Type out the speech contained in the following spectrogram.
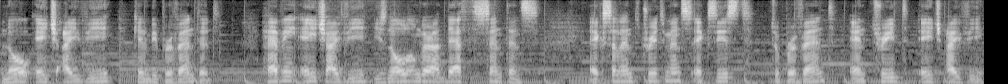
know HIV can be prevented. Having HIV is no longer a death sentence. Excellent treatments exist to prevent and treat HIV.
